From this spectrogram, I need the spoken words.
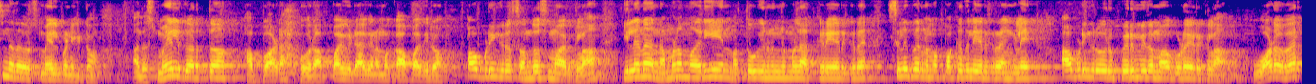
சின்னதாக ஒரு ஸ்மைல் பண்ணிக்கிட்டோம். அந்த ஸ்மைலுக்கு அர்த்தம் அப்பாடா ஒரு அப்பாவி டாகை நம்ம காப்பாற்றிட்டோம் அப்படிங்கிற சந்தோஷமாக இருக்கலாம். இல்லைனா நம்மளை மாதிரியே மற்ற உயிரினங்கள் மேலே அக்கறையாக இருக்கிற சில பேர் நம்ம பக்கத்தில் இருக்கிறாங்களே அப்படிங்கிற ஒரு பெருமிதமாக கூட இருக்கலாம். ஓடவர்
